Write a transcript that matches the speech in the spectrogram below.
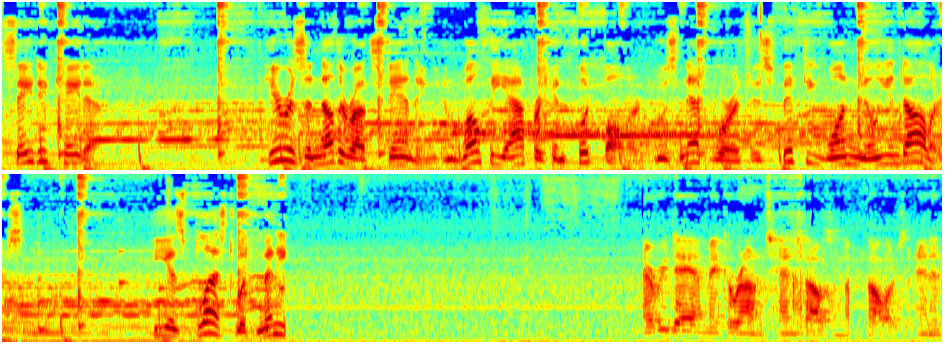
Seydou Keita. Here is another outstanding and wealthy African footballer whose net worth is $51 million. He is blessed with many Every day I make around $10,000 and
